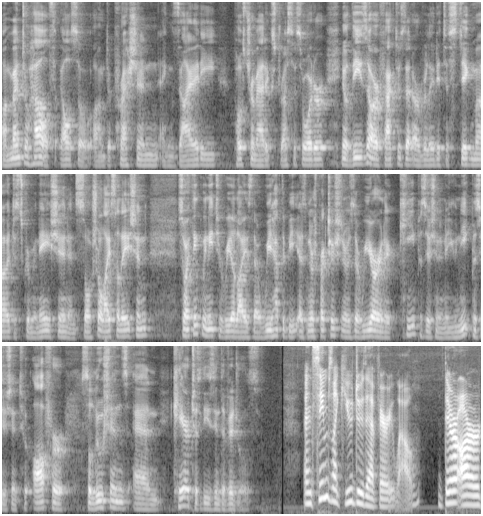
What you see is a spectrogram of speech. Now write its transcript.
Um, mental health, also um, depression, anxiety, post-traumatic stress disorder. You know, these are factors that are related to stigma, discrimination, and social isolation. So I think we need to realize that we have to be, as nurse practitioners, that we are in a key position, in a unique position to offer solutions and care to these individuals. And seems like you do that very well. There are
